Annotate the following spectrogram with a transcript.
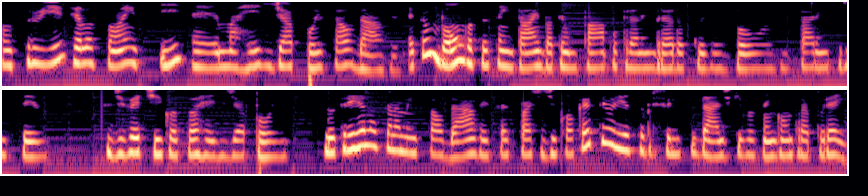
construir relações e é, uma rede de apoio saudável. É tão bom você sentar e bater um papo para lembrar das coisas boas, estar entre os seus, se divertir com a sua rede de apoio. Nutrir relacionamentos saudáveis faz parte de qualquer teoria sobre felicidade que você encontrar por aí,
